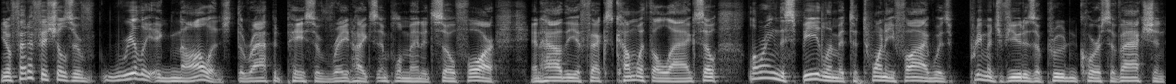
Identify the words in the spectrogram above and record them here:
you know, Fed officials have really acknowledged the rapid pace of rate hikes implemented so far and how the effects come with a lag. So, lowering the speed limit to 25 was pretty much viewed as a prudent course of action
